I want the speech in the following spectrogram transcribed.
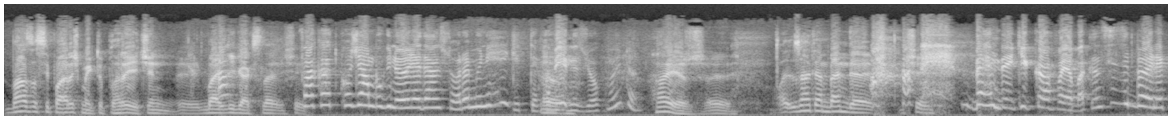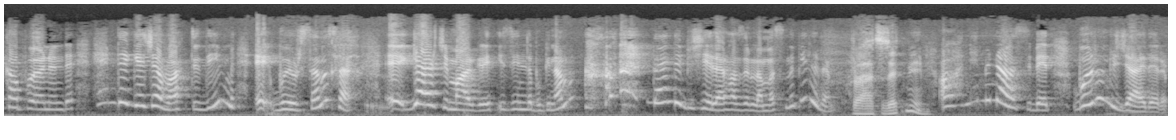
bazı sipariş mektupları için e, Bay Ah, Gigax'la şey... Fakat kocam bugün öğleden sonra Münih'e gitti. Haberiniz yok muydu? Hayır. e, Zaten ben de şey... Ben de iki kafaya bakın sizi böyle kapı önünde hem de gece vakti değil mi? E, buyursanıza. E, gerçi Margaret izinli bugün ama ben de bir şeyler hazırlamasını bilirim. Rahatsız etmeyeyim. Ah ne münasebet. Buyurun rica ederim.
